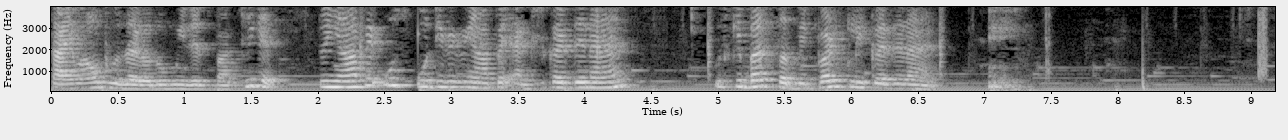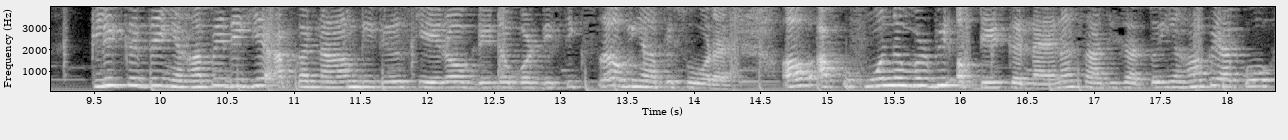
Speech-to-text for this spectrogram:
टाइम आउट हो जाएगा दो मिनट बाद। ठीक है? तो यहाँ पे उस ओटीपी को यहाँ पे एंटर कर देना है। उसके बाद सबमिट पर क्लिक कर देना है। क्लिक करते हैं। यहाँ पे देखिए आपका नाम details care of date of birth district सब यहाँ पे हो रहा है। अब आपको फ़ोन नंबर भी अपडेट करना है ना साथ ही साथ। तो यहाँ पे आपको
